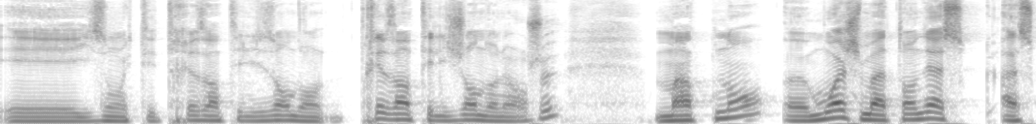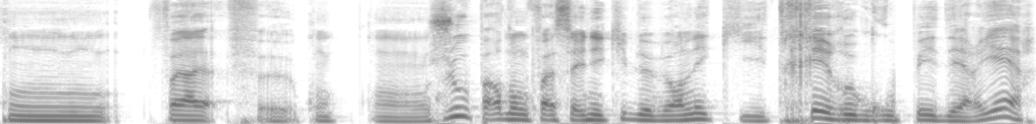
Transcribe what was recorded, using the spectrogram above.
et ils ont été très intelligents dans, leur jeu. Maintenant, moi, je m'attendais à ce, qu'on qu'on qu'on joue pardon, face à une équipe de Burnley qui est très regroupée derrière.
